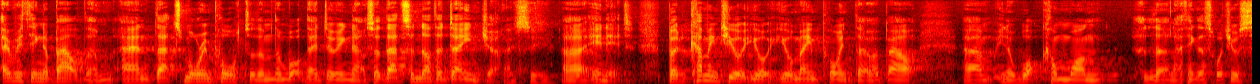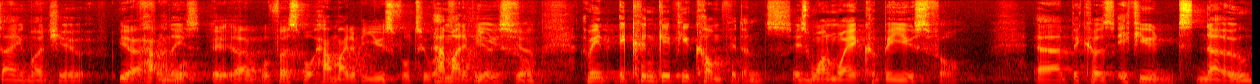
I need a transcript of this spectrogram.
everything about them and that's more important to them than what they're doing now so that's another danger I see. uh, in it. But coming to your, your, your main point, though, about um, you know what can one learn? I think that's what you were saying, weren't you? Yeah, how, from these. Well, it, um, well, first of all, how might it be useful to us? How might it be Yeah, useful? yeah. I mean, it can give you confidence, is one way it could be useful. Uh, because if you know,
